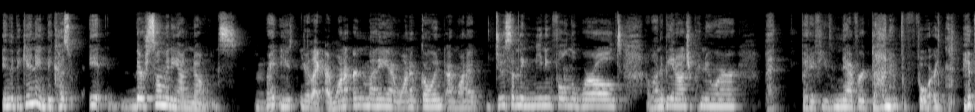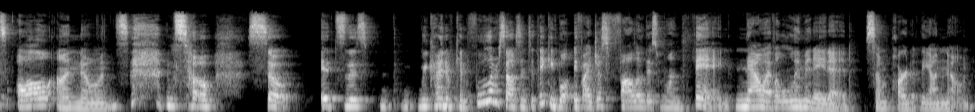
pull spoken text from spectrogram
in the beginning because it, there's so many unknowns mm-hmm. right you, you're like i want to earn money. I want to go and i want to do something meaningful in the world. I want to be an entrepreneur. But but if you've never done it before it's all unknowns. And so so it's this we kind of can fool ourselves into thinking well if i just follow this one thing now i've eliminated some part of the unknown.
